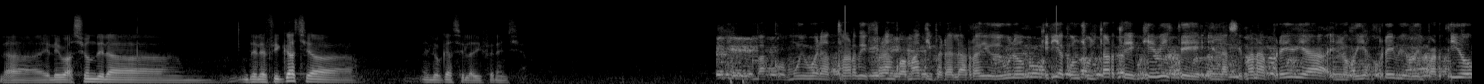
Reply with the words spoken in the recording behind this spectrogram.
la elevación de la, de la eficacia es lo que hace la diferencia. Vasco, muy buenas tardes, Franco Amati para la Radio de Uno. Quería consultarte qué viste en la semana previa, en los días previos del partido,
